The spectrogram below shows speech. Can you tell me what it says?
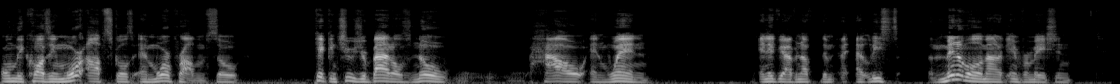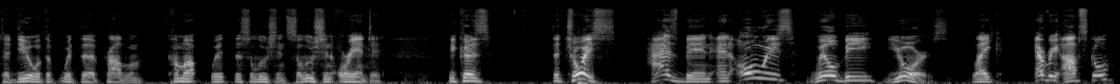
only causing more obstacles and more problems. So pick and choose your battles, know how and when and if you have enough at least a minimal amount of information to deal with the with the problem come up with the solution, solution oriented. Because the choice has been and always will be yours. Like every obstacle,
